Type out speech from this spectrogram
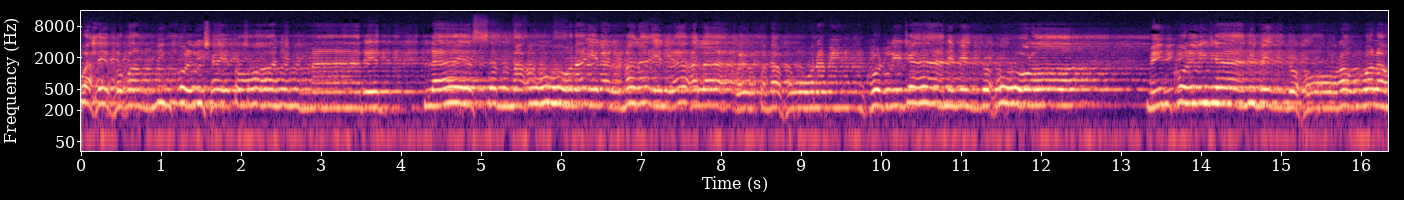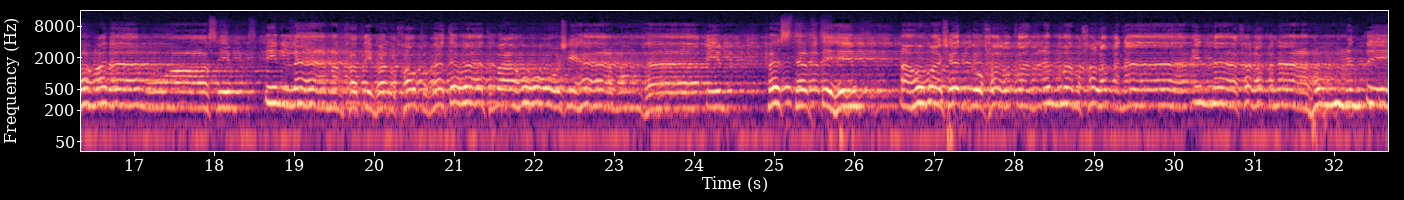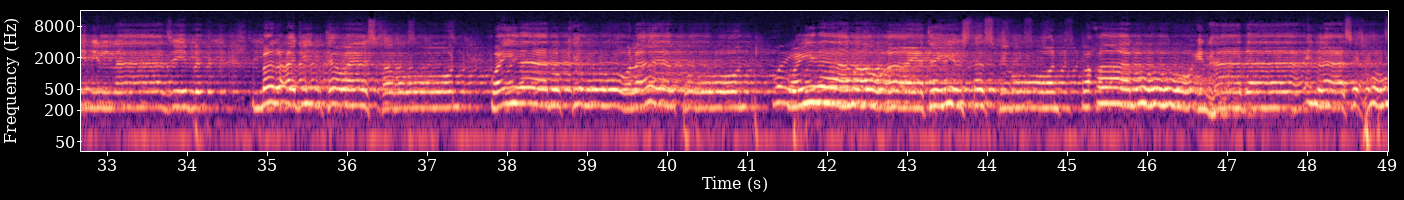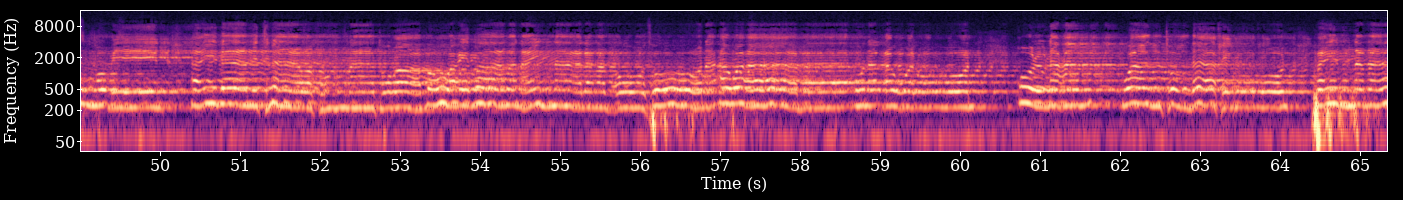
وحفظا من كل شيطان مارد. لا يسمعون إلى الملأ الأعلى ويقذفون من كل جانب دحورا. من كل جانب دحورا ولهم عذاب واصب. إلا من خطف الخطفة فأتبعه شهاب ثاقب. فاستفتهم أهم أشد خلقا أم من خلقنا؟ إنا خلقناهم من طين لازب. بل عجبت ويسخرون وإذا ذكروا لا يذكرون وإذا رأوا آية يستسخرون. وقالوا إن هذا إلا سحر مبين. أإذا متنا وكنا ترابا وعظاما أئنا لمبعوثون أو آباؤنا الأولون؟ قل نعم وأنتم داخرون فإنما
